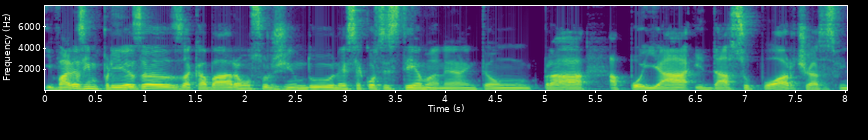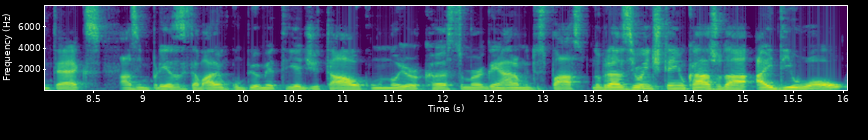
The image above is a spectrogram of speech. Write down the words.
E várias empresas acabaram surgindo nesse ecossistema, né? Então, para apoiar e dar suporte a essas fintechs, as empresas que trabalham com biometria digital, com Know Your Customer, ganharam muito espaço. No Brasil, a gente tem o caso da ID Wall,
